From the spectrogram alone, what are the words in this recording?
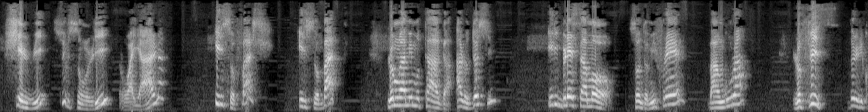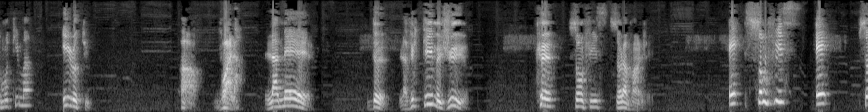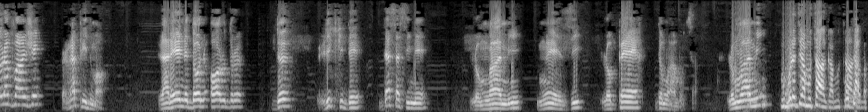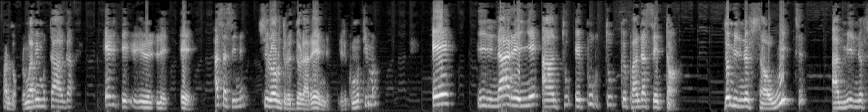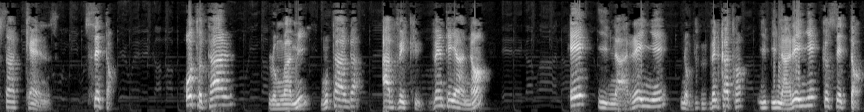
chez lui, sur son lit royal. Il se fâche, ils se battent. Le Mwami Mutaga a le dessus. Il blesse à mort son demi-frère, Bangura, le fils de Lirikumutima, il le tue. Ah, voilà. La mère de la victime jure que son fils sera vengé. Et son fils est, sera vengé rapidement. La reine donne ordre de liquider, d'assassiner le Mwami Mwezi, le père de Mwambutsa. Le Mwami Vous voulez dire Mutaga, Mutaga. Mutaga, pardon, le Mwami Mutaga est, est- assassiné sur l'ordre de la reine Lirikumutima et il n'a régné en tout et pour tout que pendant sept ans, de 1908 à 1915. Sept ans. Au total, le Mwami Mutaga a vécu 21 ans et il n'a régné, non, 24 ans, il, n'a régné que 7 ans.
